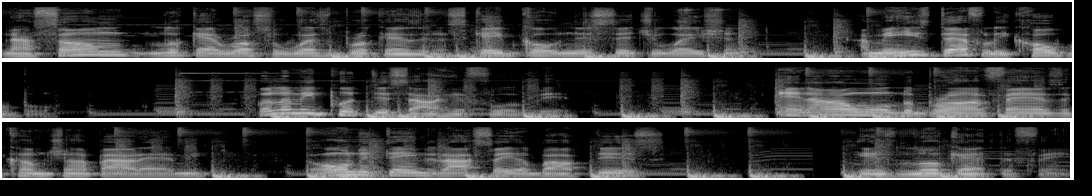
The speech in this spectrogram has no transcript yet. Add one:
Now, some look at Russell Westbrook as an scapegoat in this situation. I mean, he's definitely culpable. But let me put this out here for a bit. And I don't want LeBron fans to come jump out at me. The only thing that I say about this is look at the film.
